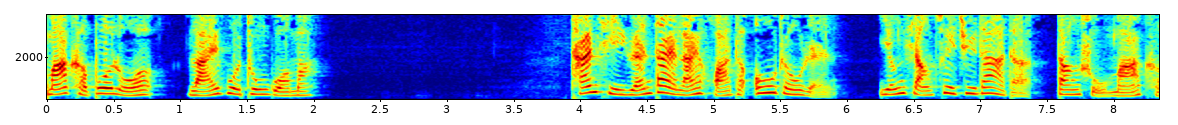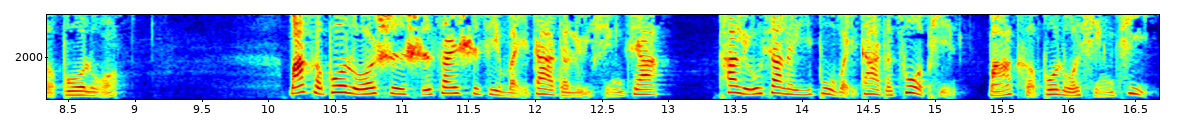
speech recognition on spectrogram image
马可波罗来过中国吗？谈起元代来华的欧洲人，影响最巨大的当属马可波罗。马可波罗是十三世纪伟大的旅行家，他留下了一部伟大的作品《马可波罗行记》，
